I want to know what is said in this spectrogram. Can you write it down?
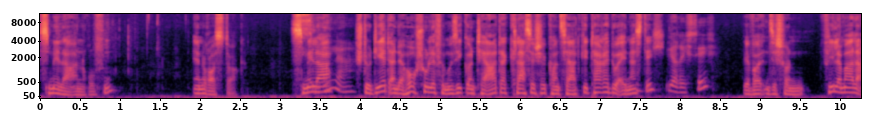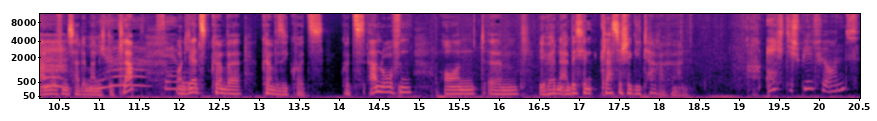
Smilla anrufen in Rostock. Smilla, Smilla. studiert an der Hochschule für Musik und Theater klassische Konzertgitarre. Du erinnerst dich? Ja, richtig. Wir wollten sie schon viele Male anrufen, es hat immer nicht Ja, geklappt. Und jetzt können wir, können wir sie kurz, kurz anrufen und ähm, wir werden ein bisschen klassische Gitarre hören. Ach, echt, die spielt für uns?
